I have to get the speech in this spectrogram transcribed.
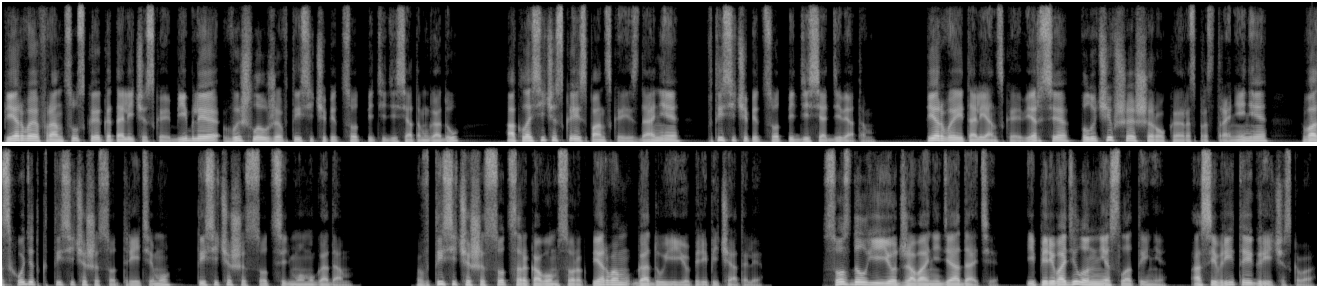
Первая французская католическая Библия вышла уже в 1550 году, а классическое испанское издание в 1559. Первая итальянская версия, получившая широкое распространение, восходит к 1603-1607 годам. В 1640-41 году ее перепечатали. Создал ее Джованни Диодати, и переводил он не с латыни, а с иврита и греческого.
